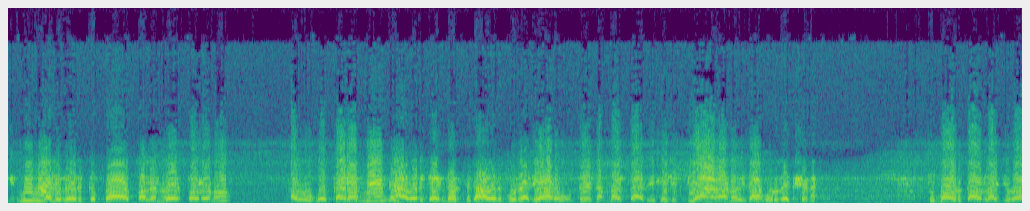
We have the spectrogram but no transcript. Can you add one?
இன்னும் நாலு பேருக்கு ப- பலன் ஏற்படணும். அது உங்க கடமைன்னு அவருக்கு எண்ணத்துக்கு அவருக்கு ஒரு அதிகாரம் உண்டு. நம்மகிட்ட அது செலுத்தியே ஆனாலும் இதான் குருதட்சணை. சும்மா ஒரு காரில் அஞ்சு ரூபா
